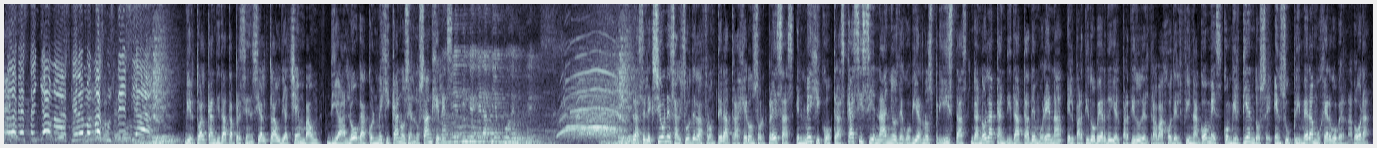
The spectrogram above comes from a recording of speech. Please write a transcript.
todavía está en llamas, queremos más justicia. Virtual candidata presidencial Claudia Sheinbaum dialoga con mexicanos en Los Ángeles. También dije que era tiempo de mujeres. Las elecciones al sur de la frontera trajeron sorpresas. En México, tras casi 100 años de gobiernos priistas, ganó la candidata de Morena, el Partido Verde y el Partido del Trabajo Delfina Gómez, convirtiéndose en su primera mujer gobernadora.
